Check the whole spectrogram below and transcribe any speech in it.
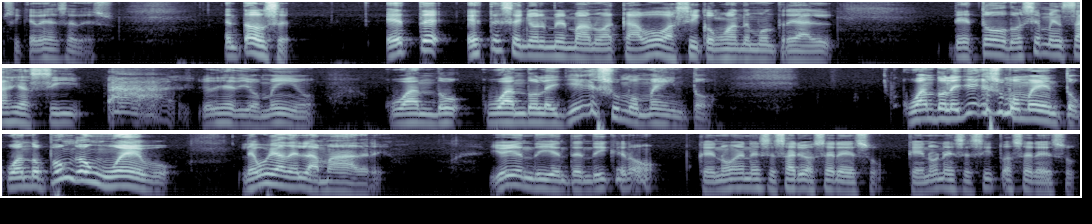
Así que déjese de eso. Entonces, este, este señor, mi hermano, acabó así con Juan de Montreal. De todo, ese mensaje así. Ah, yo dije, Dios mío, cuando, cuando le llegue su momento, cuando le llegue su momento, cuando ponga un huevo, le voy a dar la madre. Y hoy en día entendí que no, que no es necesario hacer eso, que no necesito hacer eso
